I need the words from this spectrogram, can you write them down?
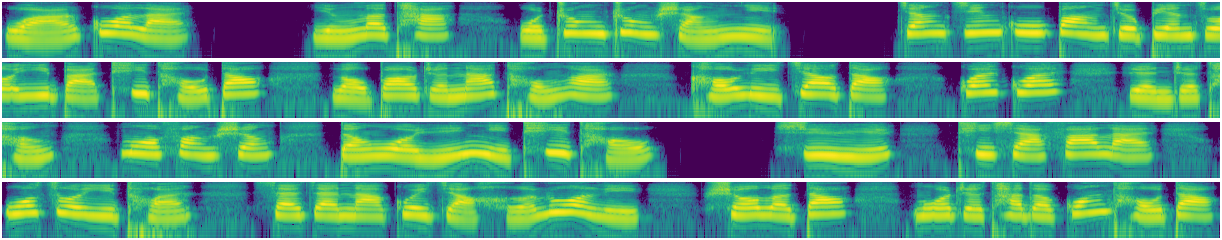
我儿过来，赢了他，我重重赏你。”将金箍棒就变作一把剃头刀，搂抱着那童儿，口里叫道：“乖乖，忍着疼，莫放声，等我与你剃头。”须臾，剃下发来，窝作一团，塞在那柜角河落里。收了刀，摸着他的光头道：“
